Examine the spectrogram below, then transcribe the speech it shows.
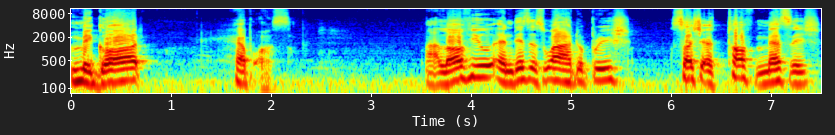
May God help us. I love you, and this is why I had to preach such a tough message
